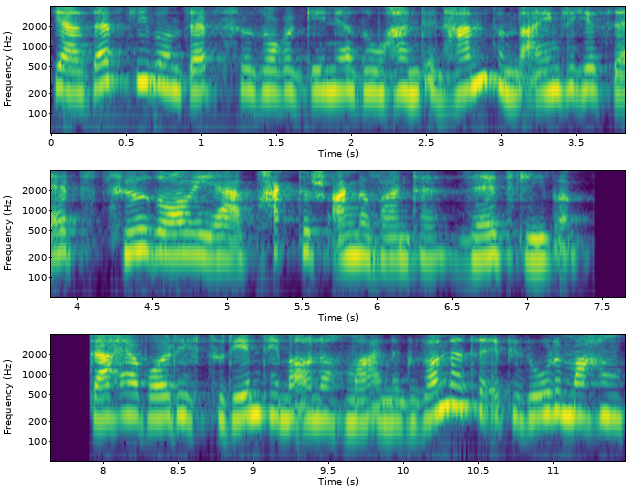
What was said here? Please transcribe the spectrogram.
ja, Selbstliebe und Selbstfürsorge gehen ja so Hand in Hand und eigentlich ist Selbstfürsorge ja praktisch angewandte Selbstliebe. Daher wollte ich zu dem Thema auch nochmal eine gesonderte Episode machen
